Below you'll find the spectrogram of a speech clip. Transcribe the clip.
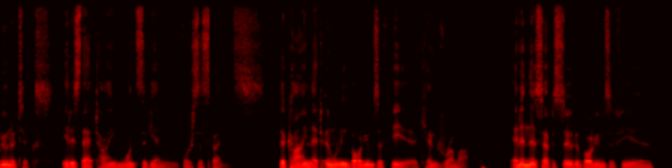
Loyal lunatics, it is that time once again for suspense. The kind that only Volumes of Fear can drum up. And in this episode of Volumes of Fear,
